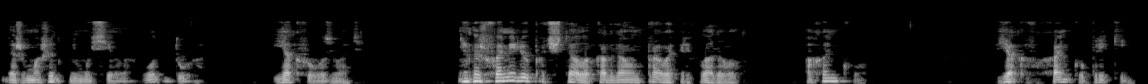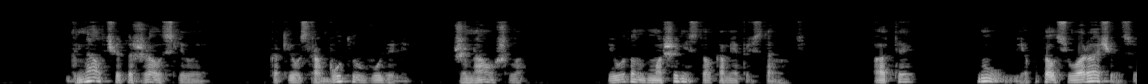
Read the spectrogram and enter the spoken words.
Даже машина к нему села. Вот дура. Яков его звать. Я даже фамилию прочитала, когда он права перекладывал. А Ханько? Яков Ханько, прикинь. Гнал что-то жалостливое. Как его с работы уволили. Жена ушла. И вот он в машине стал ко мне приставать. А ты? Ну, я пытался уворачиваться.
